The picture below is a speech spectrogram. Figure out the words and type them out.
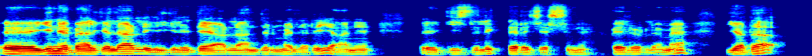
E, yine belgelerle ilgili değerlendirmeleri yani e, gizlilik derecesini belirleme ya da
